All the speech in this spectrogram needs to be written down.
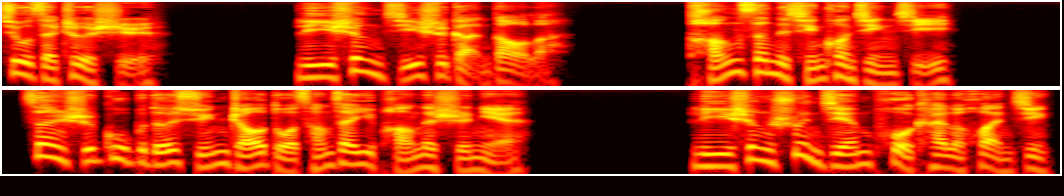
就在这时，李胜及时赶到了，唐三的情况紧急，暂时顾不得寻找躲藏在一旁的十年，李胜瞬间破开了幻境，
